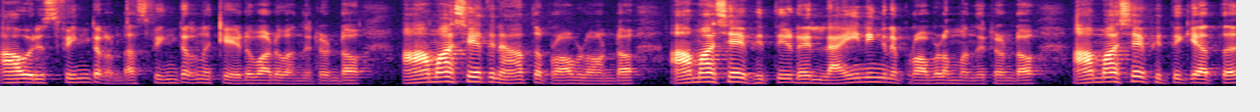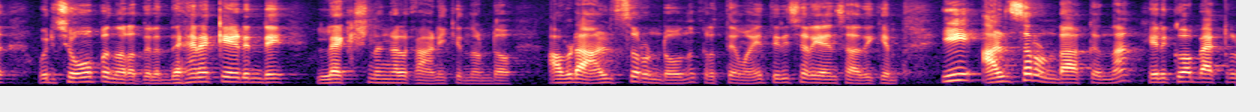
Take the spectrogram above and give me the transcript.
ആ ഒരു സ്ഫിങ്ഡർ ഉണ്ട് ആ സ്ഫിങ്ഡറിന് കേടുപാട് വന്നിട്ടുണ്ടോ? ആമാശയത്തിനകത്ത് പ്രോബ്ലം ഉണ്ടോ ആമാശയ ഭിത്തിയുടെ ലൈനിങ്ങിന് പ്രോബ്ലം വന്നിട്ടുണ്ടോ? ആമാശയ ഭിത്തിക്കകത്ത് ഒരു ചുവപ്പ് നിറത്തിൽ ദഹനക്കേടിന്റെ ലക്ഷണങ്ങൾ കാണിക്കുന്നുണ്ടോ? അവിടെ അൾസർ ഉണ്ടോ എന്ന് കൃത്യമായി തിരിച്ചറിയാൻ സാധിക്കും. ഈ അൾസർ ഉണ്ടാക്കുന്ന ഹെലിക്കോബാക്ടർ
